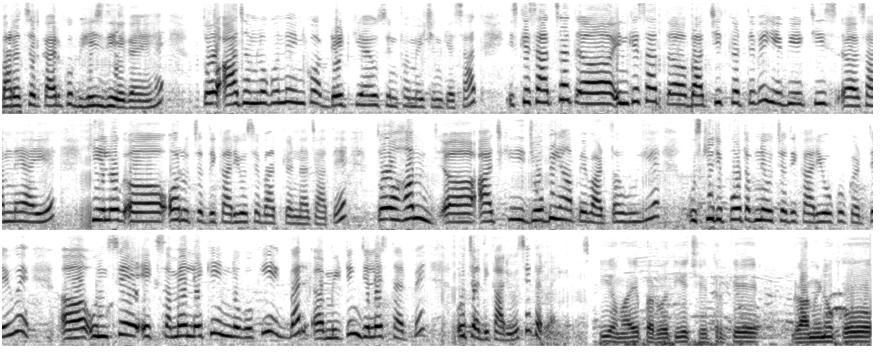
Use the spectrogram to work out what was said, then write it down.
भारत सरकार को भेज दिए गए हैं। तो आज हम लोगों ने इनको अपडेट किया है उस इन्फॉर्मेशन के साथ। इसके साथ साथ इनके साथ बातचीत करते हुए ये भी एक चीज़ सामने आई है कि ये लोग और उच्च अधिकारियों से बात करना चाहते हैं। तो हम आज की जो भी यहाँ पे वार्ता हुई है, उसकी रिपोर्ट अपने उच्च अधिकारियों को करते हुए उनसे एक समय लेके इन लोगों की एक बार मीटिंग ज़िले स्तर पर उच्च अधिकारियों से करवाएँगे। हमारे पर्वतीय क्षेत्र के ग्रामीणों को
